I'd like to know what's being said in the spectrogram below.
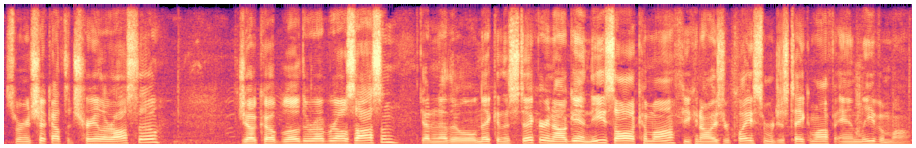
So we're gonna check out the trailer also. Coat below the rub rail is awesome. Got another little nick in the sticker. Now again, these all come off. You can always replace them or just take them off and leave them off.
